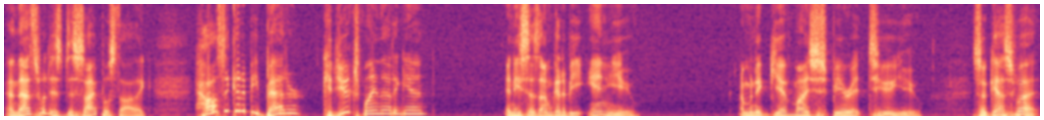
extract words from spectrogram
And that's what his disciples thought. Like, how's it going to be better? Could you explain that again? And he says, I'm going to be in you. I'm going to give my spirit to you. So guess what?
